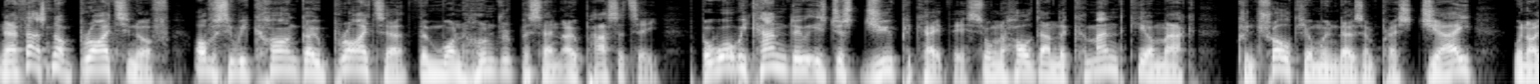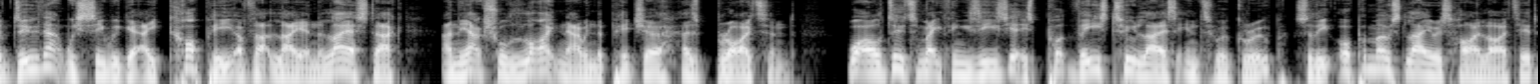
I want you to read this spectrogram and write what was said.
Now if that's not bright enough, obviously we can't go brighter than 100% opacity. But what we can do is just duplicate this. So I'm going to hold down the Command key on Mac, Control key on Windows and press J when I do that, we see we get a copy of that layer in the layer stack and the actual light now in the picture has brightened. What I'll do to make things easier is put these two layers into a group. So the uppermost layer is highlighted.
